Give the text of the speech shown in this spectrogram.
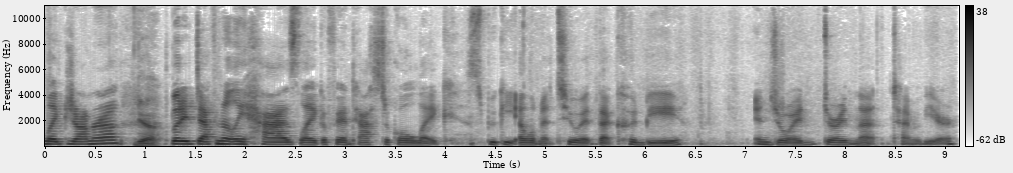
like genre. Yeah. But it definitely has like a fantastical like spooky element to it that could be enjoyed during that time of year.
